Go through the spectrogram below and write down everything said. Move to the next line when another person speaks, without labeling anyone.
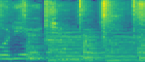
Audio Jungle.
